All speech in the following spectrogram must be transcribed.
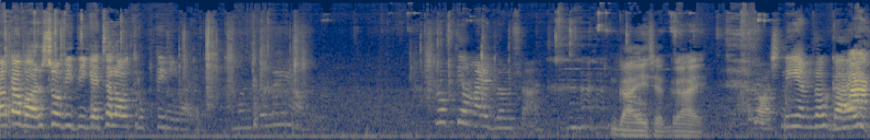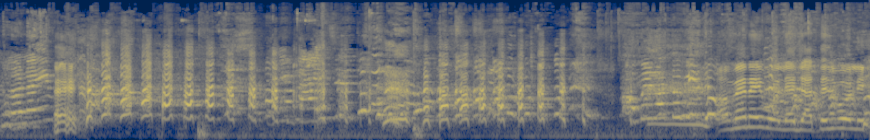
બકા વર્ષો વીતી ગયા. ચલો તૃપ્તિની વાત મને તો નહીં આવડે. તૃપ્તિ અમારે એકદમ શાંત. ગાય છે ગાય. રોશની એમ તો ગાય વાંકલો નહીં. અમે નહીં બોલ્યા જાતે જ બોલી.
